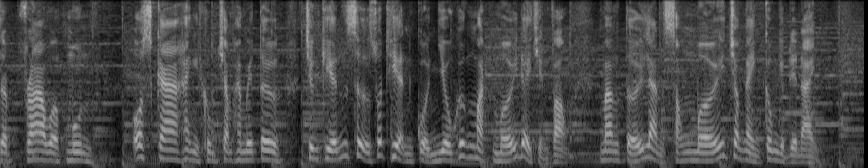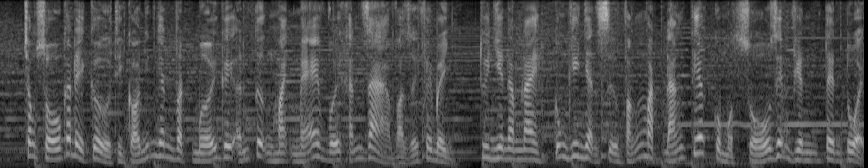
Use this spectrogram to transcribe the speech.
the Flower Moon, Oscar 2024 chứng kiến sự xuất hiện của nhiều gương mặt mới đầy triển vọng, mang tới làn sóng mới cho ngành công nghiệp điện ảnh. Trong số các đề cử thì có những nhân vật mới gây ấn tượng mạnh mẽ với khán giả và giới phê bình. Tuy nhiên năm nay cũng ghi nhận sự vắng mặt đáng tiếc của một số diễn viên tên tuổi.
